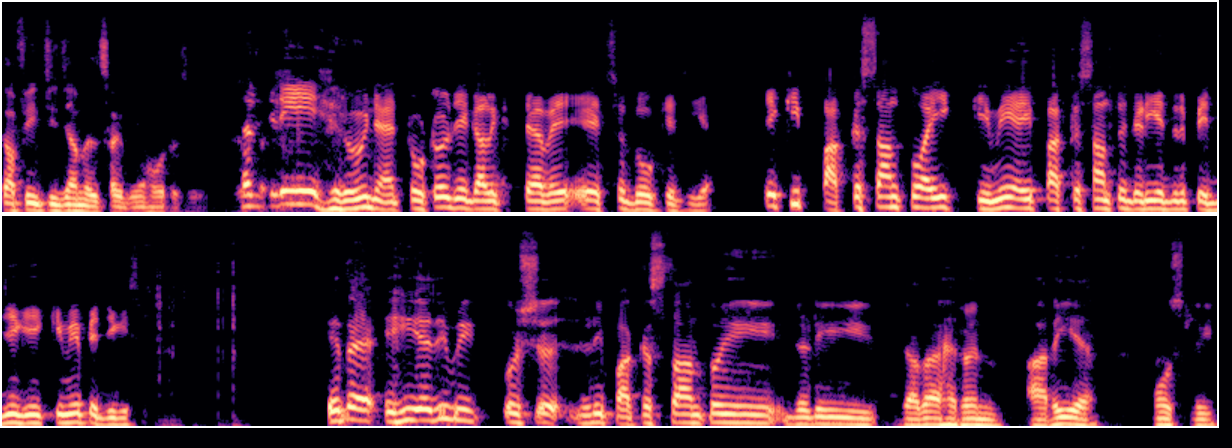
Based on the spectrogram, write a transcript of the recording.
ਕਾਫੀ ਚੀਜ਼ਾਂ ਮਿਲ ਸਕਦੀਆਂ ਹੋਰ ਅਸੀਂ। ਸਰ ਜਿਹੜੀ ਹੈਰੋਇਨ ਹੈ ਟੋਟਲ ਜੇ ਗੱਲ ਕੀਤੀ ਜਾਵੇ ਇਹ 102 ਕੇਜੀ ਹੈ। ਇਹ ਕੀ ਪਾਕਿਸਤਾਨ ਤੋਂ ਆਈ ਕਿਵੇਂ ਆਈ ਪਾਕਿਸਤਾਨ ਤੋਂ ਜਿਹੜੀ ਇੱਧਰ ਭੇਜੀ ਗਈ ਕਿਵੇਂ ਭੇਜੀ ਗਈ ਸੀ? ਇਹ ਤਾਂ ਇਹੀ ਹੈ ਜੀ ਵੀ ਕੁਝ ਜਿਹੜੀ ਪਾਕਿਸਤਾਨ ਤੋਂ ਹੀ ਜਿਹੜੀ ਜ਼ਿਆਦਾ ਹੈਰੋਇਨ ਆ ਰਹੀ ਹੈ ਮੋਸਟਲੀ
